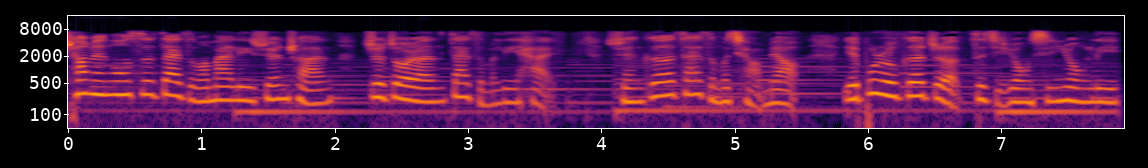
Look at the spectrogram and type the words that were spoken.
唱片公司再怎么卖力宣传，制作人再怎么厉害。选歌再怎么巧妙，也不如歌者自己用心用力、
